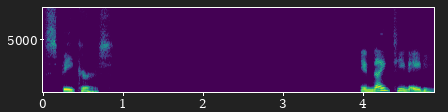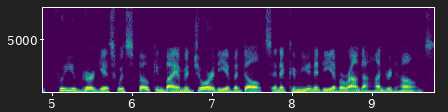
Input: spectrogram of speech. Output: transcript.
Speakers In 1980, Fuyu Gurgis was spoken by a majority of adults in a community of around hundred homes.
